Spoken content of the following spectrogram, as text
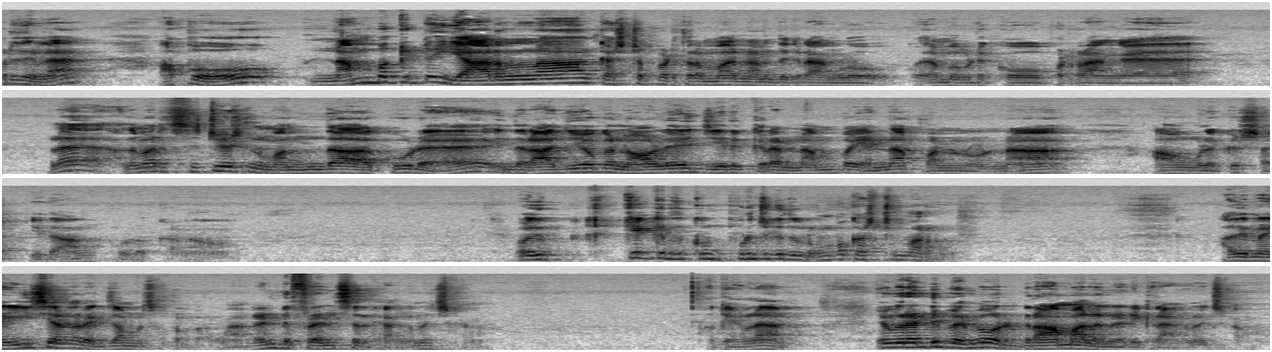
புரியுதுங்களா? அப்போது நம்மக்கிட்ட யாரெல்லாம் கஷ்டப்படுத்துகிற மாதிரி நடந்துக்கிறாங்களோ நம்மக்கிட்ட கோவப்படுறாங்க இல்லை? அந்த மாதிரி சுச்சுவேஷன் வந்தால் கூட இந்த ராஜயோக நாலேஜ் இருக்கிற நம்ம என்ன பண்ணணும்னா அவங்களுக்கு சக்தி தான் கொடுக்கணும். அது கேட்குறதுக்கும் புரிஞ்சுக்கிறதுக்கு ரொம்ப கஷ்டமாக இருக்கும். அதுக்கு நான் ஈஸியான ஒரு எக்ஸாம்பிள் சொல்கிறேன் பாருங்க. ரெண்டு ஃப்ரெண்ட்ஸ் இருக்காங்கன்னு வச்சுக்கோங்க. ஓகேங்களா? இவங்க ரெண்டு பேருமே ஒரு ட்ராமாவில் நடிக்கிறாங்கன்னு வச்சுக்கோங்க.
